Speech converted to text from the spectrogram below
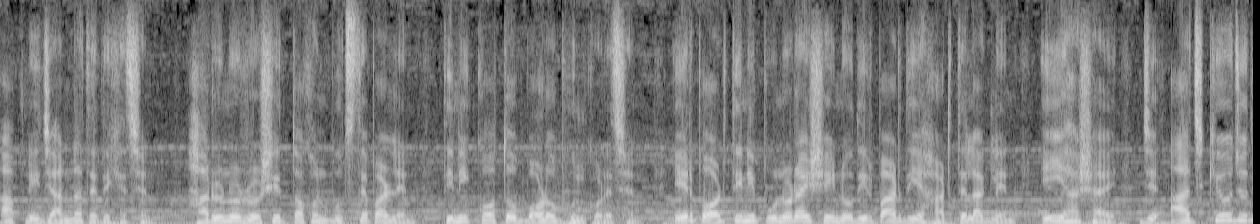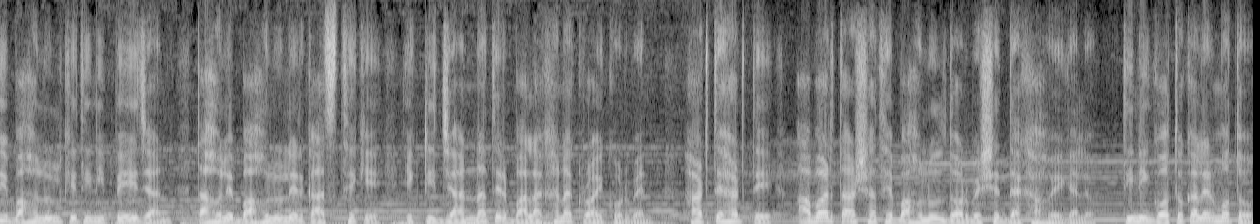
আপনি জান্নাতে দেখেছেন। হারুনুর রশিদ তখন বুঝতে পারলেন তিনি কত বড় ভুল করেছেন। এরপর তিনি পুনরায় সেই নদীর পাড় দিয়ে হাঁটতে লাগলেন এই আশায় যে আজকেও যদি বাহলুলকে তিনি পেয়ে যান, তাহলে বাহলুলের কাছ থেকে একটি জান্নাতের বালাখানা ক্রয় করবেন। হাঁটতে হাঁটতে আবার তার সাথে বাহলুল দরবেশের দেখা হয়ে গেল। তিনি গতকালের মতো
